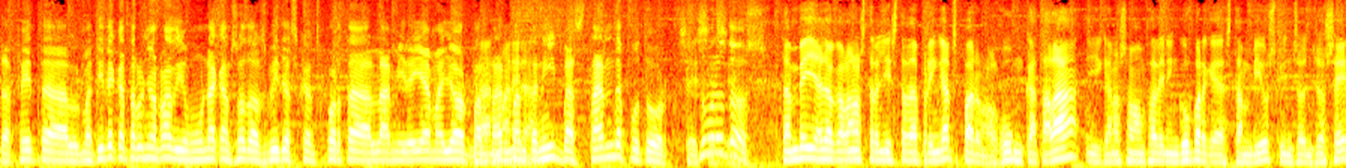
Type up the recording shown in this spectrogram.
de fet, al matí de Catalunya Ràdio amb una cançó dels Beatles que ens porta la Mireia Mallor, per Gran tant, manera. mantenir bastant de futur. Sí, sí, Número sí. 2. També hi ha lloc a la nostra llista de pringats per algun català i que no se m'enfadi ningú perquè estan vius fins on jo sé.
